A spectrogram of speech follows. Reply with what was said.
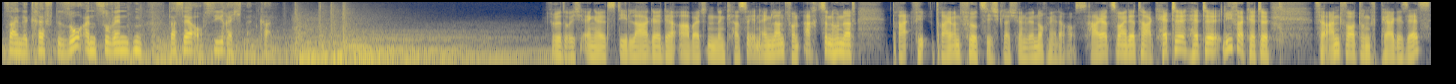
seine Kräfte so anzuwenden, dass er auf sie rechnen kann. Friedrich Engels Die Lage der arbeitenden Klasse in England von 1843. Gleich hören wir noch mehr daraus. HR2 der Tag. Hätte, hätte, Lieferkette. Verantwortung per Gesetz.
